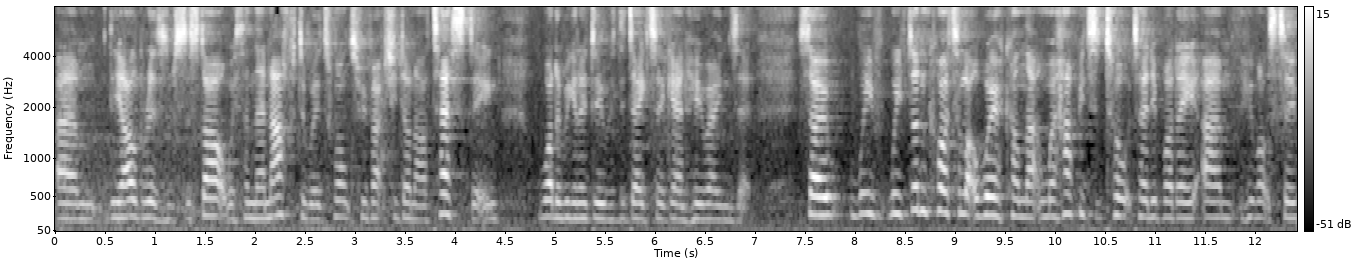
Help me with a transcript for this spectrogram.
um, the algorithms to start with, and then afterwards, once we've actually done our testing, what are we going to do with the data again, who owns it. So we've, we've done quite a lot of work on that, and we're happy to talk to anybody um, who wants to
